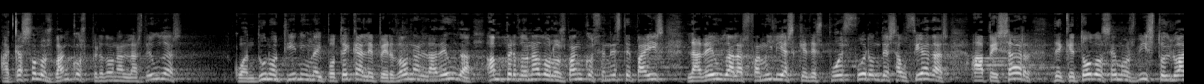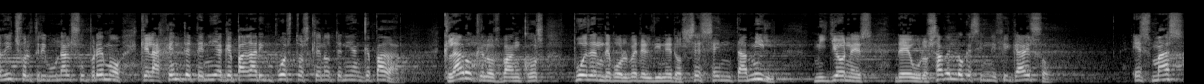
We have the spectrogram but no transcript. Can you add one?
¿Acaso los bancos perdonan las deudas? Cuando uno tiene una hipoteca le perdonan la deuda. Han perdonado los bancos en este país la deuda a las familias que después fueron desahuciadas, a pesar de que todos hemos visto, y lo ha dicho el Tribunal Supremo, que la gente tenía que pagar impuestos que no tenían que pagar. Claro que los bancos pueden devolver el dinero, 60.000 millones de euros. ¿Saben lo que significa eso? Es más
